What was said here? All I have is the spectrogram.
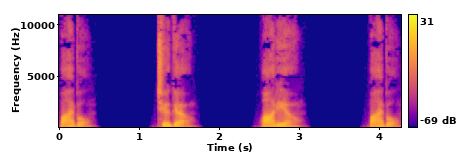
Bible. To go. Audio. Bible.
